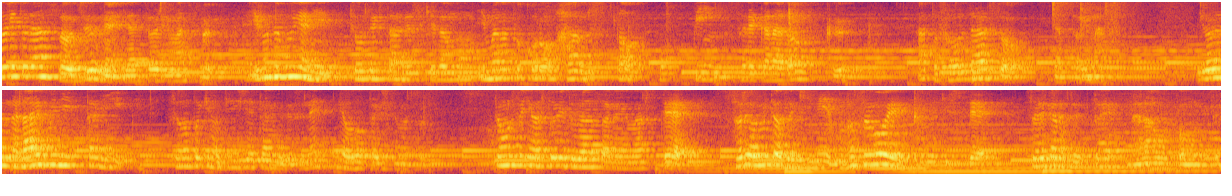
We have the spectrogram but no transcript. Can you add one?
トリートダンスを10年やっております。いろんな分野に挑戦したんですけども今のところハウスとポッピンそれからロックあとソウルダンスをやっております。いろいろなライブに行ったりその時の DJ タイムですねで踊ったりしてます。とても素敵なストリートダンサーがいましてそれを見た時にものすごい感激してそれから絶対習おうと思っても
